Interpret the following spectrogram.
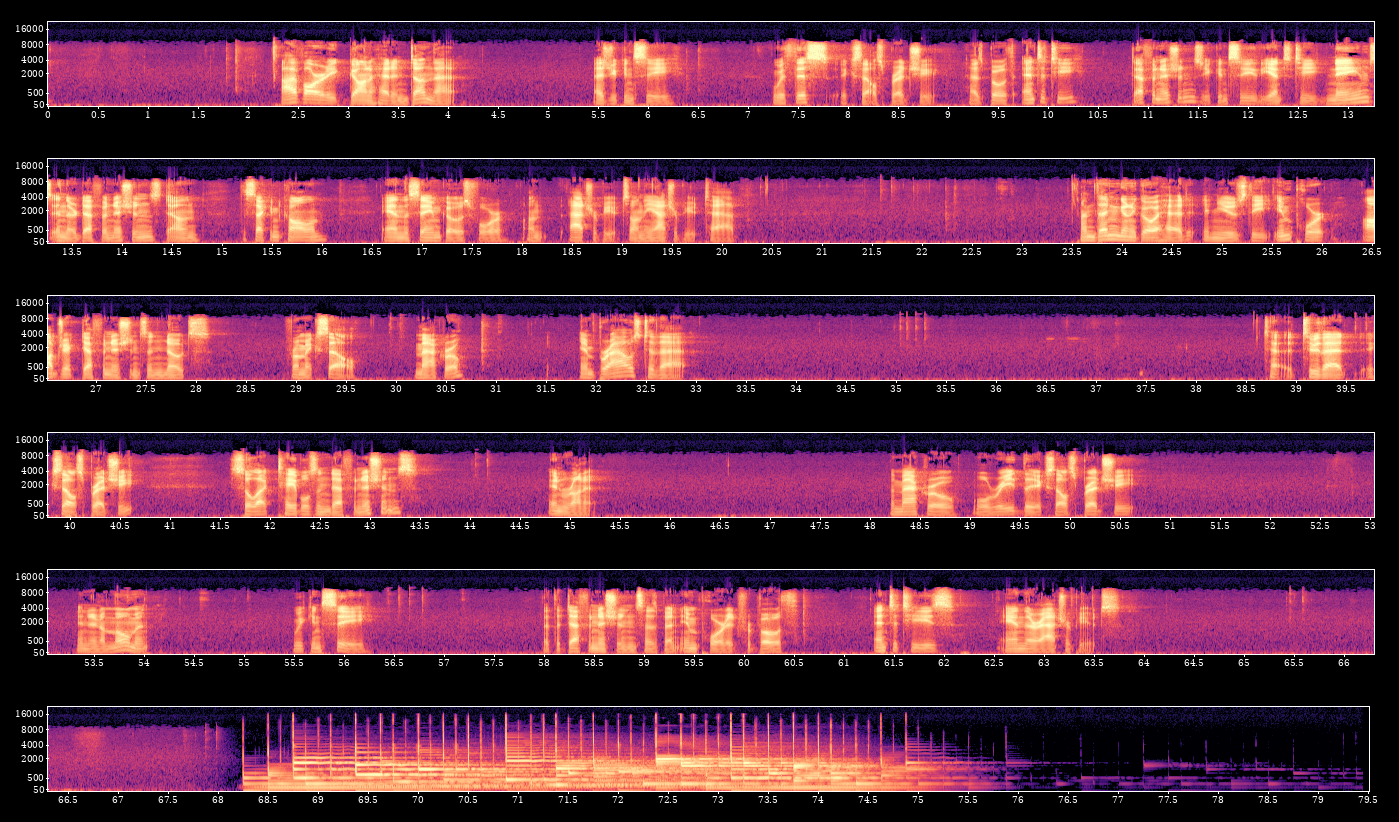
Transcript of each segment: I've already gone ahead and done that, as you can see, with this Excel spreadsheet. It has both entity definitions, you can see the entity names in their definitions down the second column, and the same goes for on attributes on the attribute tab. I'm then going to go ahead and use the import object definitions and notes from Excel macro and browse to that. To that Excel spreadsheet select tables and definitions and run it. The macro will read the Excel spreadsheet and in a moment, we can see that the definitions has been imported for both entities and their attributes.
